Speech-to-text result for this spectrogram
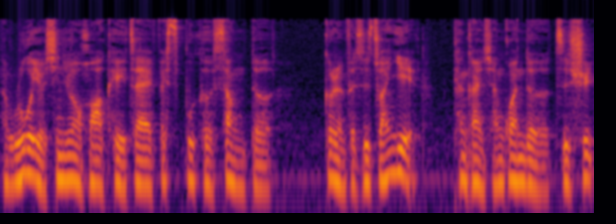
那如果有兴趣的话，可以在 Facebook 上的个人粉丝专业看看相关的资讯。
